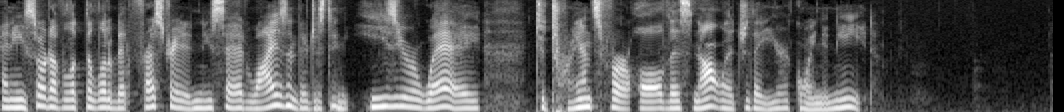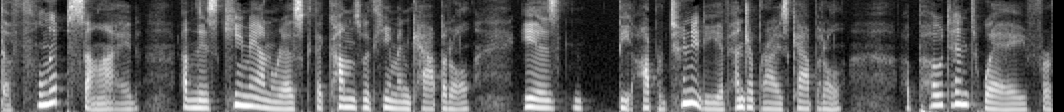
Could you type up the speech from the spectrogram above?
And he sort of looked a little bit frustrated and he said, Why isn't there just an easier way to transfer all this knowledge that you're going to need? The flip side of this key man risk that comes with human capital is the opportunity of enterprise capital a potent way for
